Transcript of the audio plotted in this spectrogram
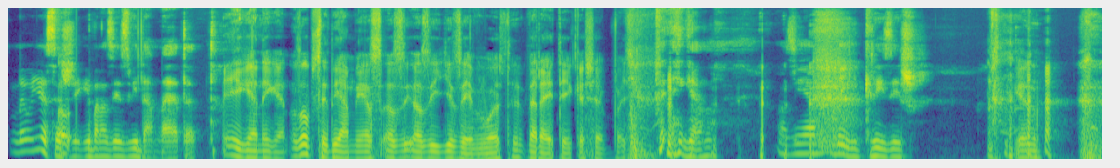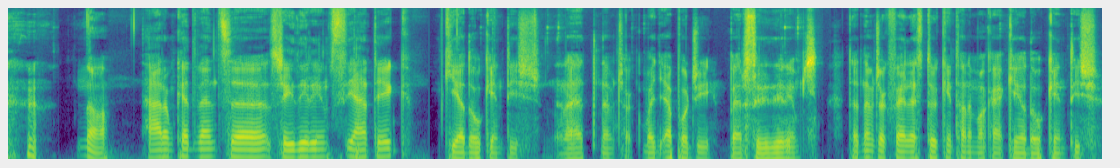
de úgy összességében azért ez vidám lehetett. Igen, igen. Az Obsidian mi az, az, az így az év volt, verejtékesebb vagy. Igen. Az ilyen régi krízis. Igen. Na, három kedvenc uh, 3D Realms játék, kiadóként is lehet, nem csak, vagy Apogee per 3D Realms. Tehát nem csak fejlesztőként, hanem akár kiadóként is.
